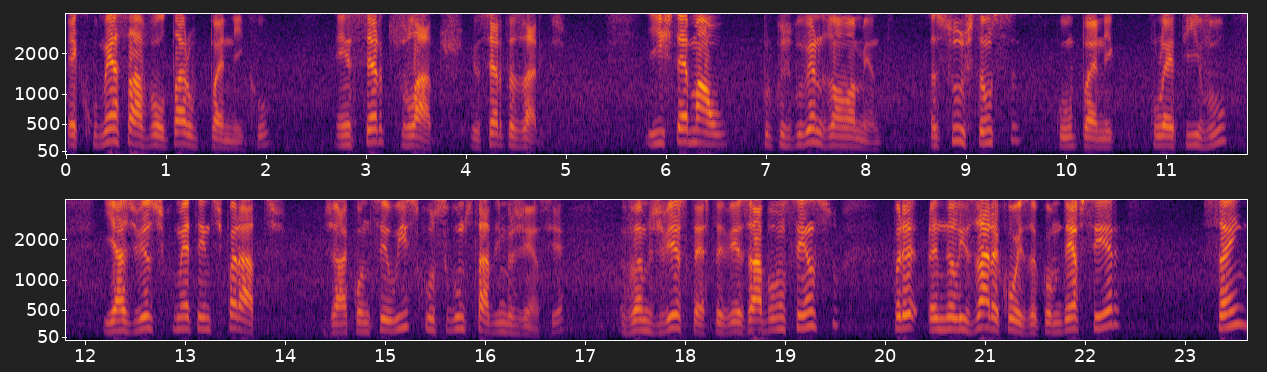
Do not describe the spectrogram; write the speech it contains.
é que começa a voltar o pânico em certos lados, em certas áreas. E isto é mau, porque os governos normalmente assustam-se com o pânico coletivo e às vezes cometem disparates. Já aconteceu isso com o segundo estado de emergência. Vamos ver se desta vez há bom senso para analisar a coisa como deve ser, sem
